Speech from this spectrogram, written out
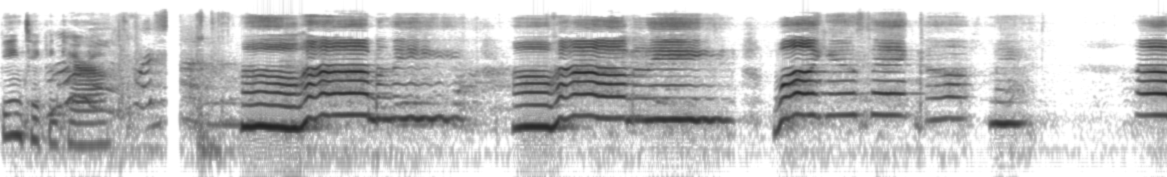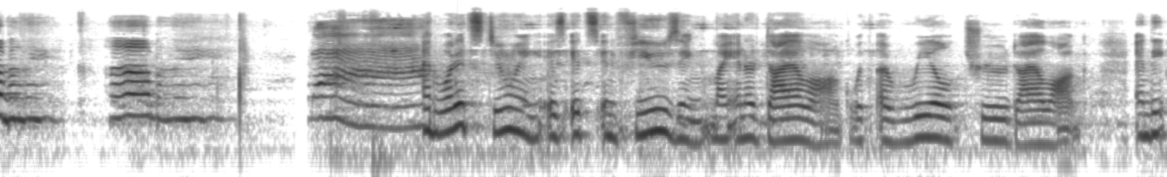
being taken care of. Oh, I it's doing is it's infusing my inner dialogue with a real, true dialogue. And the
